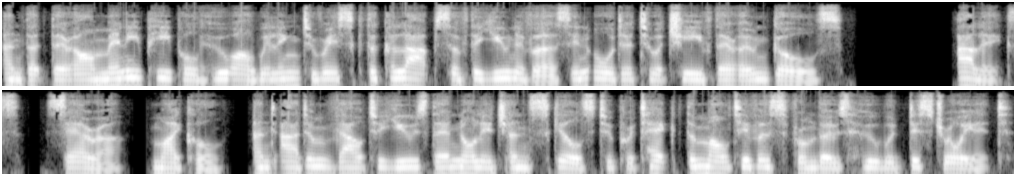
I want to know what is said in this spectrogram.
and that there are many people who are willing to risk the collapse of the universe in order to achieve their own goals. Alex, Sarah, Michael, and Adam vow to use their knowledge and skills to protect the multiverse from those who would destroy it.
